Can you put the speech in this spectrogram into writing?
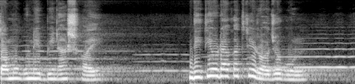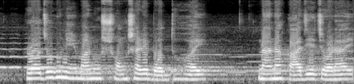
তমগুণে বিনাশ হয়। দ্বিতীয় ডাকাতটি রজগুণ, রজগুণে মানুষ সংসারে বদ্ধ হয়, নানা কাজে জড়ায়।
